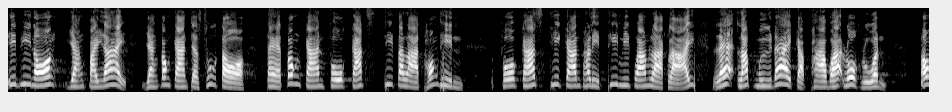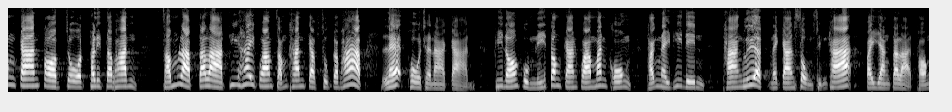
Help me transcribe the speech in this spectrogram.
ที่พี่น้องยังไปได้ ยังต้องการจะสู้ต่อ แต่ต้องการโฟกัสที่ตลาดท้องถิ่น โฟกัสที่การผลิตที่มีความหลากหลาย และรับมือได้กับภาวะโลกรวน ต้องการตอบโจทย์ผลิตภัณฑ์ สำหรับตลาดที่ให้ความสำคัญกับสุขภาพและโภชนาการ พี่น้องกลุ่มนี้ต้องการความมั่นคงทั้งในที่ดินทางเลือกในการส่งสินค้าไปยังตลาดท้อง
